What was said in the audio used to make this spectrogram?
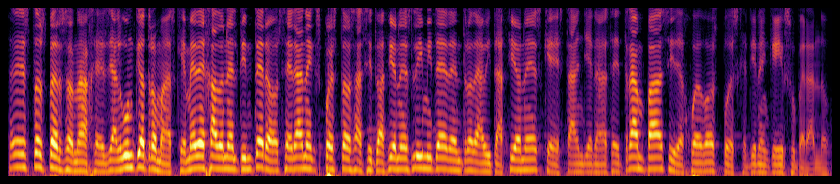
Estos personajes y algún que otro más que me he dejado en el tintero serán expuestos a situaciones límite dentro de habitaciones que están llenas de trampas y de juegos pues que tienen que ir superando.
